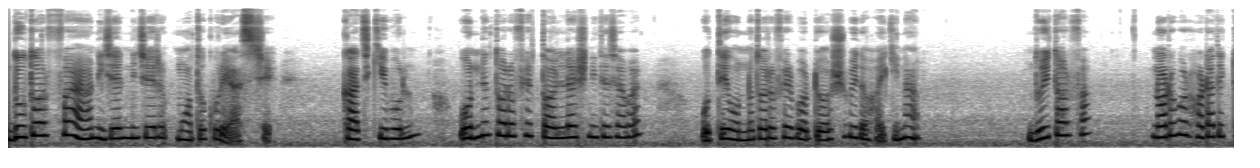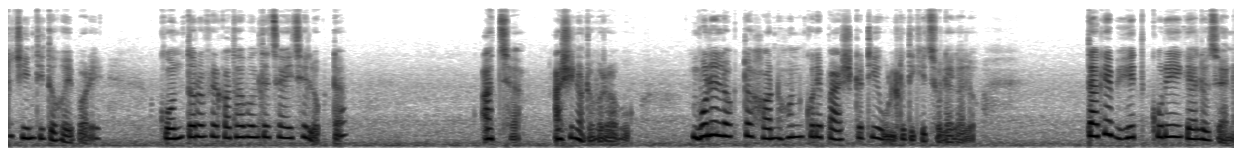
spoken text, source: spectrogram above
দুতরফা নিজের নিজের মতো করে আসছে। কাজ কি বলুন? অন্য তরফের তল্লাশ নিতে যাবার? ওতে অন্য তরফের বড্ড অসুবিধা হয় কি না? দুই তরফা? নরবর হঠাৎ একটু চিন্তিত হয়ে পড়ে। কোন তরফের কথা বলতে চাইছে লোকটা? আচ্ছা আসি নটবরবাবু। বলে লোকটা হন হন করে পাশ কাটিয়ে উল্টো দিকে চলে গেল। তাকে ভেদ করেই গেল যেন।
